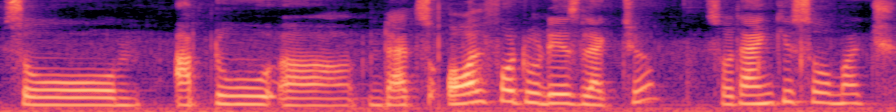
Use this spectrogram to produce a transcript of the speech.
So, up to uh, that is all for today's lecture. So, thank you so much.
